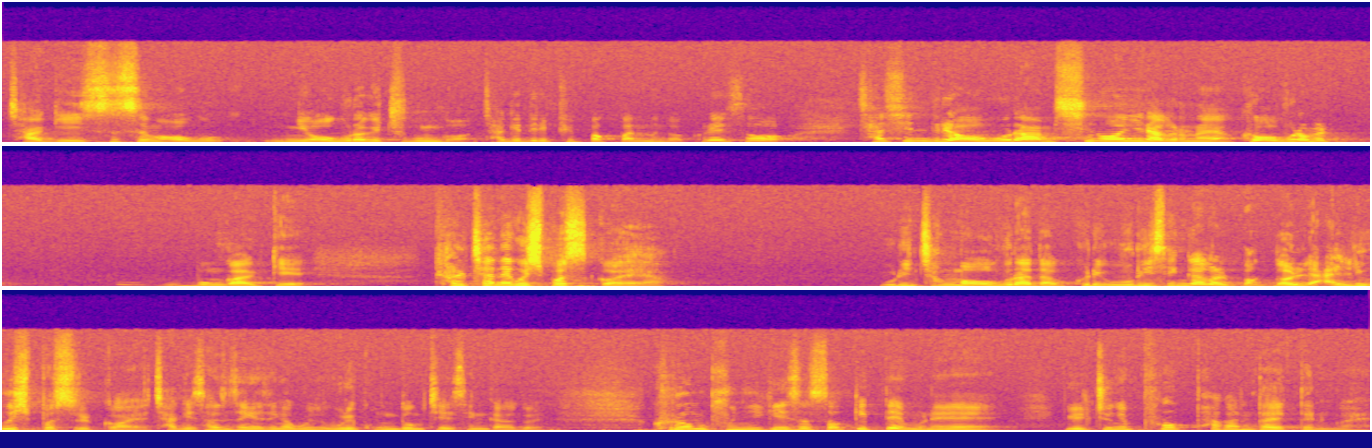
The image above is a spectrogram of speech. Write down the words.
자기 스승 억울이 억울하게 죽은 거, 자기들이 핍박받는 거. 그래서 자신들의 억울함, 신원이라 그러나요? 그 억울함을 뭔가 이렇게 펼쳐내고 싶었을 거예요. 우린 정말 억울하다고. 그리고 우리 생각을 막 널리 알리고 싶었을 거예요. 자기 선생의 생각보다 우리 공동체의 생각을. 그런 분위기에서 썼기 때문에 일종의 프로파간다였다는 거예요.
